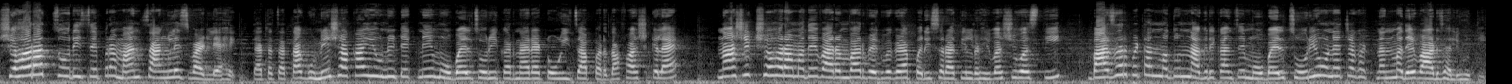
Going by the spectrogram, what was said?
शहरात चोरीचे प्रमाण चांगलेच वाढले आहे. त्यातच आता गुन्हे शाखा युनिटेकने मोबाईल चोरी करणाऱ्या टोळीचा पर्दाफाश केलाय. नाशिक शहरामध्ये वारंवार वेगवेगळ्या परिसरातील रहिवासी वस्ती बाजारपेठांमधून नागरिकांचे मोबाईल चोरी होण्याच्या घटनांमध्ये वाढ झाली होती.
